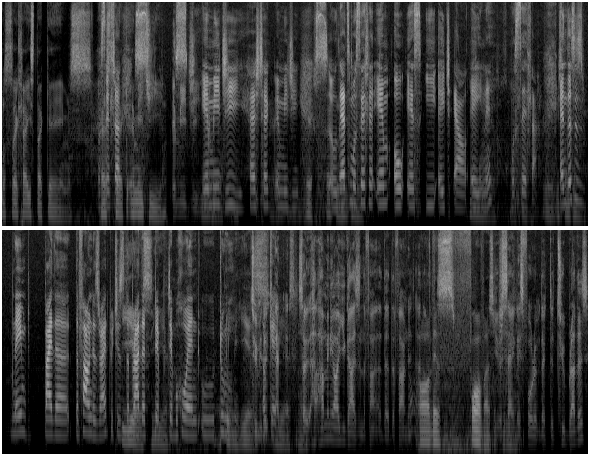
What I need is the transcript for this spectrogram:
Mosehla Easter Games. Mosehla Hashtag MEG. MEG. MEG hashtag MEG. Yes. So that's 19. Mosehla M O S E H L A, ne? Mosehla. Yeah, And this Easter is named by the the founders, right? Which is the brother Yes, Deb yeah. Tebuho and Games. Utumi. To yes. To me, the- Okay. and- Yes, so h- how many are you guys in the fou- the, the founders? uh, Oh, the- there's four of us you were actually. saying there's four of the, the two brothers,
